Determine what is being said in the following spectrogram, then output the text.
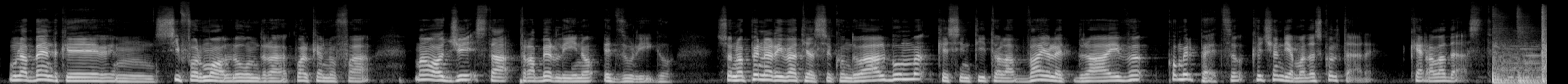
una band che mh, mm, si formò a Londra qualche anno fa, ma oggi sta tra Berlino e Zurigo. Sono appena arrivati al secondo album che si intitola Violet Drive, come il pezzo che ci andiamo ad ascoltare, Kerala Dust.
